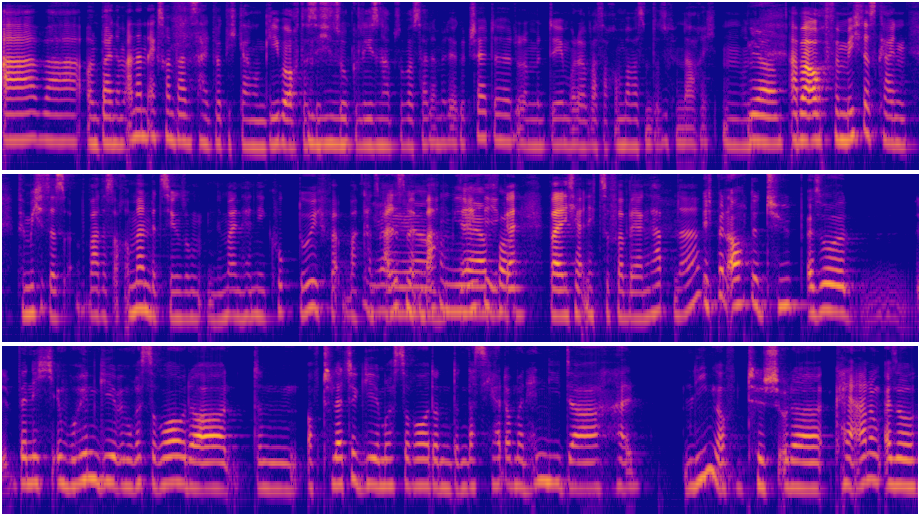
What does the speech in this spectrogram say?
aber, und bei einem anderen Ex-Freund war das halt wirklich gang und gäbe, auch dass ich Mhm. so gelesen habe, so was hat er mit der gechattet oder mit dem oder was auch immer, was sind da so für Nachrichten. Und, Ja. Aber auch für mich das kein, für mich ist das, war das auch immer in Beziehung so, nimm mein Handy, guck durch, man kann Ja, alles ja. mitmachen, mir Ja, richtig egal, weil ich halt nichts zu verbergen habe, ne? Ich bin auch der Typ, also wenn ich irgendwo hingehe im Restaurant oder dann auf Toilette gehe im Restaurant, dann, dann lasse ich halt auch mein Handy da halt liegen auf dem Tisch oder keine Ahnung, also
